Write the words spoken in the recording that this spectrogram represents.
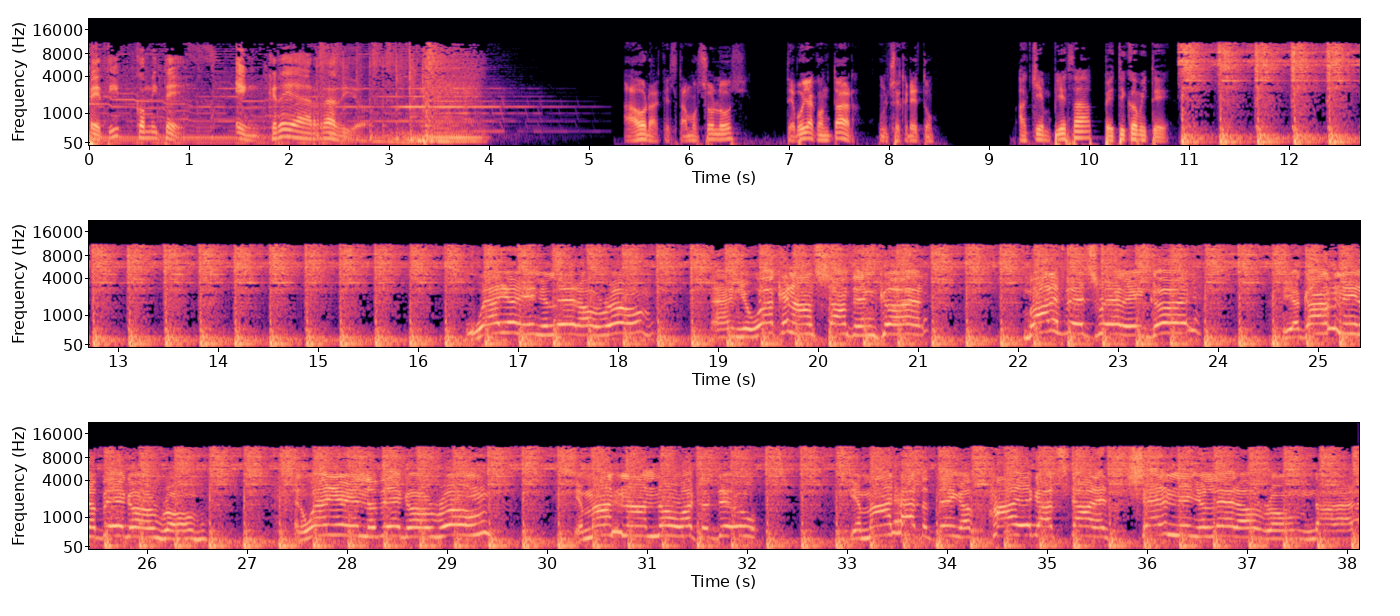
Petit Comité en Crea Radio. Ahora que estamos solos, te voy a contar un secreto. Aquí empieza Petit Comité. Well, you're in your little room and you're working on something good. But if it's really good, you're gonna need a bigger room. And when you're in the bigger room, you might not know what to do. You might have to think of how you got started sitting in your little room. Da,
